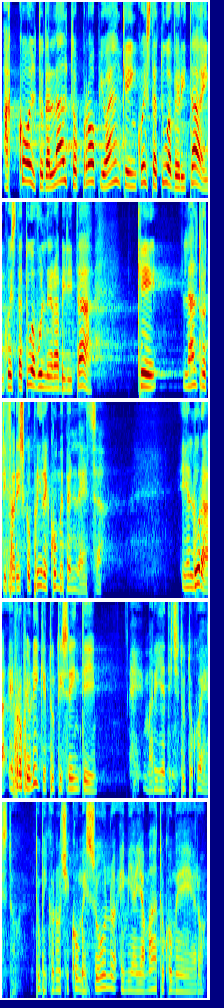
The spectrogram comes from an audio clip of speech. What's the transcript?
accolto dall'altro proprio anche in questa tua verità, in questa tua vulnerabilità, che l'altro ti fa riscoprire come bellezza. E allora è proprio lì che tu ti senti, eh, Maria dice tutto questo, tu mi conosci come sono e mi hai amato come ero.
